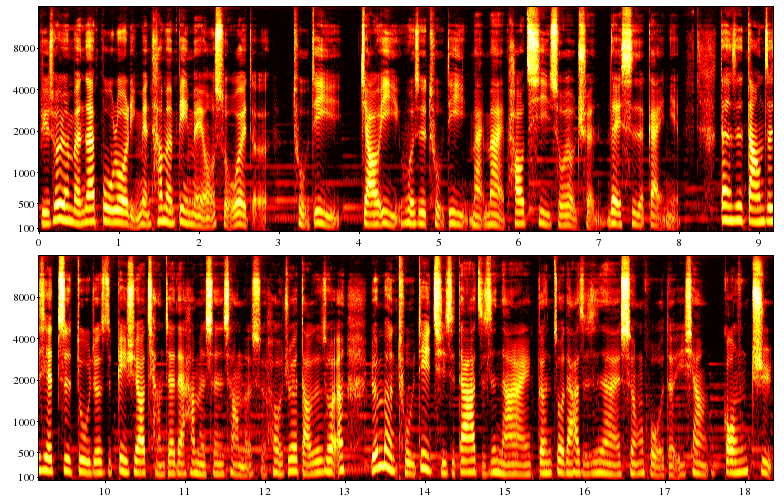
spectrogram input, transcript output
比如说原本在部落里面，他们并没有所谓的土地交易或是土地买卖、抛弃所有权类似的概念。但是当这些制度就是必须要强加在他们身上的时候，就会导致说，嗯、原本土地其实大家只是拿来耕作，大家只是拿来生活的一项工具。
